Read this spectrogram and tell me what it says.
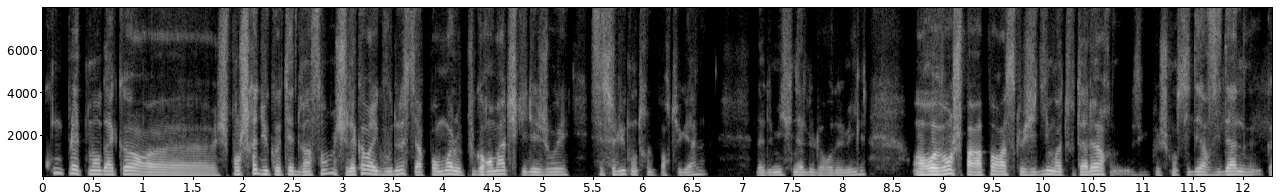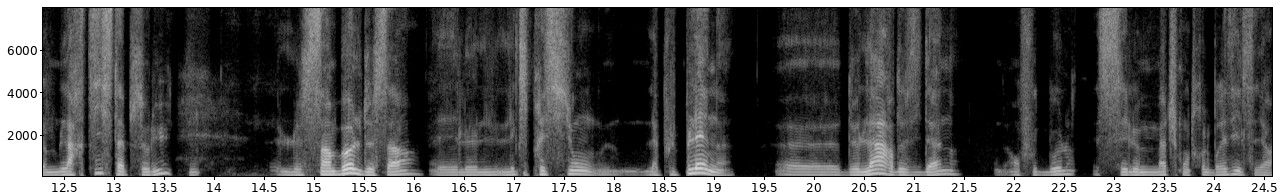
complètement d'accord. Euh, je pencherai du côté de Vincent, mais je suis d'accord avec vous deux. C'est-à-dire, pour moi, le plus grand match qu'il ait joué, c'est celui contre le Portugal la demi-finale de l'Euro 2000. En revanche, par rapport à ce que j'ai dit moi tout à l'heure, que je considère Zidane comme l'artiste absolu, mm. le symbole de ça et l'expression la plus pleine de l'art de Zidane, en football, c'est le match contre le Brésil. C'est-à-dire,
